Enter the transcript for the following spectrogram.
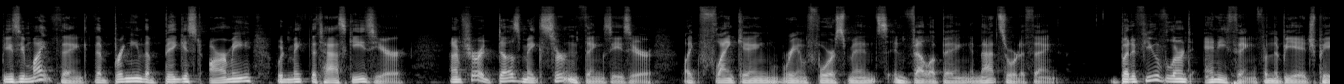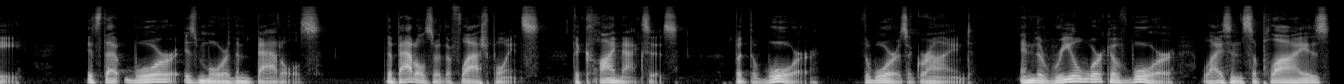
because you might think that bringing the biggest army would make the task easier. And I'm sure it does make certain things easier, like flanking, reinforcements, enveloping, and that sort of thing. But if you've learned anything from the BHP, it's that war is more than battles. The battles are the flashpoints, the climaxes. But the war, the war is a grind. And the real work of war lies in supplies,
